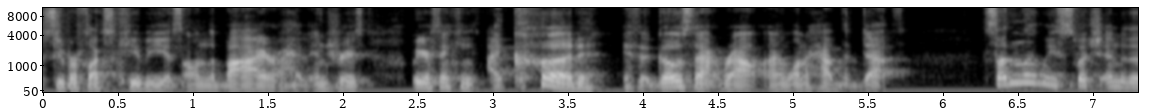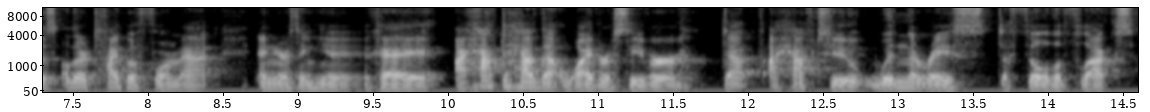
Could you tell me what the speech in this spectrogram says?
super flex QB is on the bye or I have injuries. But you're thinking, I could, if it goes that route, I want to have the depth. Suddenly we switch into this other type of format, and you're thinking, okay, I have to have that wide receiver depth. I have to win the race to fill the flex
